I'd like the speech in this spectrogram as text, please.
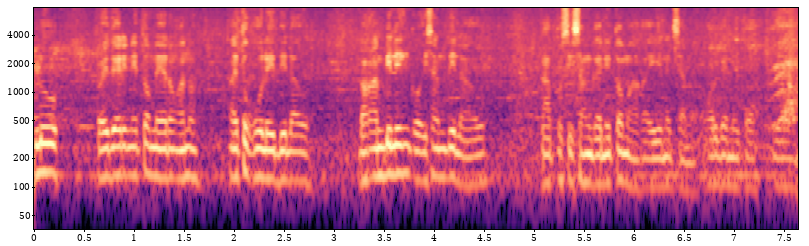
blue Pwede rin ito merong ano, ah, ito kulay dilaw. Baka ang biling ko isang dilaw tapos isang ganito mga kainags ano, or ganito. Yan.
